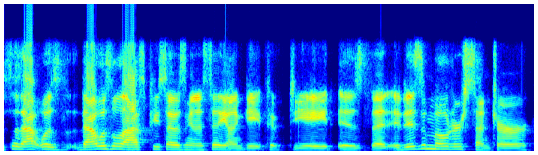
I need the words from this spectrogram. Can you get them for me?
So that was that was the last piece I was going to say on gate 58 is that it is a motor center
